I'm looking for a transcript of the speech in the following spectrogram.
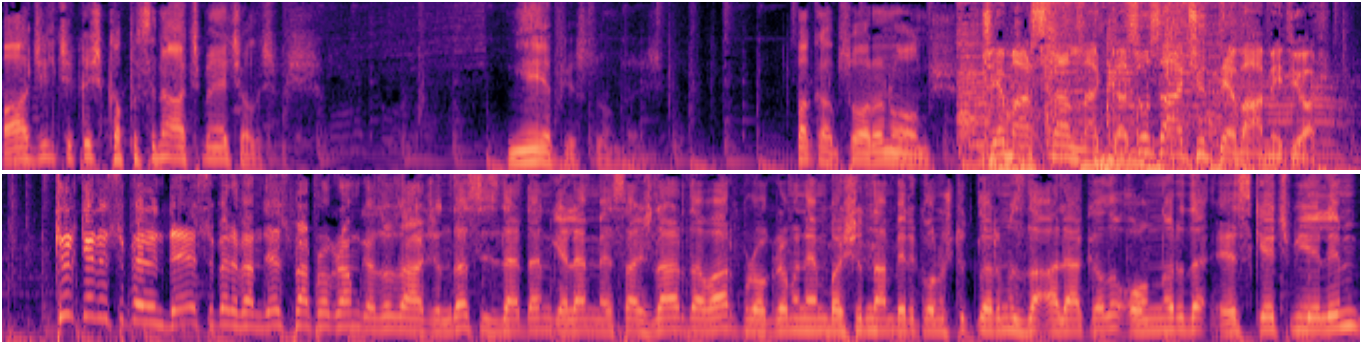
acil çıkış kapısını açmaya çalışmış. Niye yapıyorsun onu böyle? Bakalım sonra ne olmuş? Cem Arslan'la gazoz ağacı devam ediyor. Türkiye'nin süperinde, Süper FM'de, Süper Program Gazoz Ağacı'nda sizlerden gelen mesajlar da var. Programın en başından beri konuştuklarımızla alakalı onları da es geçmeyelim.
